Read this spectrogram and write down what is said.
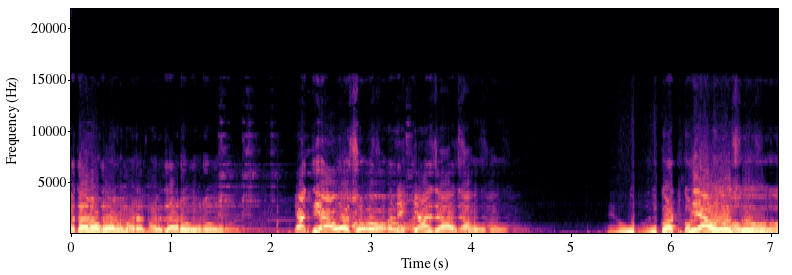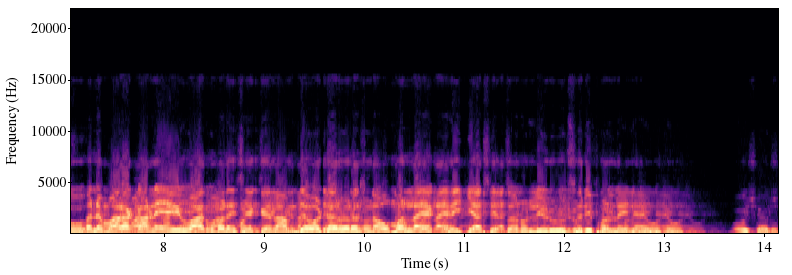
પધારો ગોર મહારાજ પધારો. ક્યાંથી આવો છો અને ક્યાં જાઓ છો? થી આવું છું અને મારા કાને એવી વાત મળે છે કે રામદેવ અઢાર વર્ષના ઉંમર લાયક થઈ ગયા છે તો એનું લીલું શ્રીફળ લઈને આવ્યો બહુ સારું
